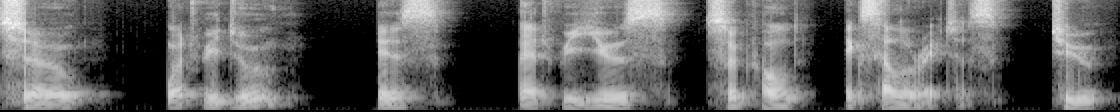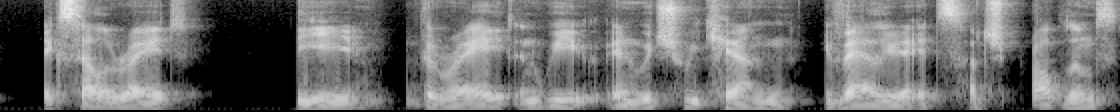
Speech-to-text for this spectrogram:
So what we do is that we use so-called accelerators to accelerate the, the rate in, we, in which we can evaluate such problems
